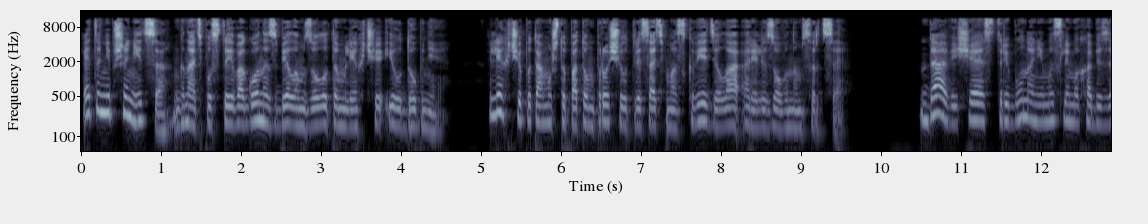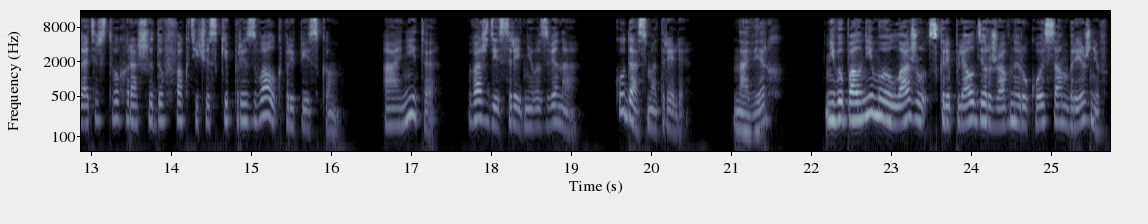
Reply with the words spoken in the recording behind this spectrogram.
Это не пшеница, гнать пустые вагоны с белым золотом легче и удобнее. Легче, потому что потом проще утрясать в Москве дела о реализованном сырце. Да, вещая с трибун о немыслимых обязательствах, Рашидов фактически призвал к припискам. А они-то, вожди среднего звена, куда смотрели? Наверх? Невыполнимую лажу скреплял державной рукой сам Брежнев,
